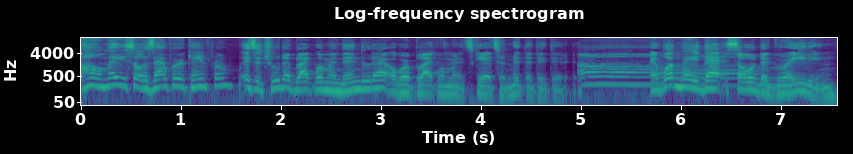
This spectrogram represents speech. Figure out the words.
Oh, maybe so. Is that where it came from? Is it true that black women didn't do that, or were black women scared to admit that they did it? um And what made that so degrading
